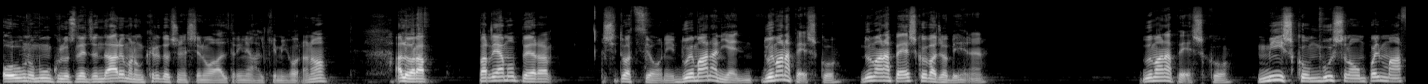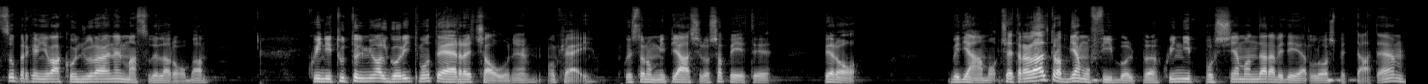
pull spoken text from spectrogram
O un omunculus leggendario, ma non credo ce ne siano altri in Alchemy ora, no? Allora, parliamo per situazioni. Due mana niente. Due mana pesco. Due mana pesco e va già bene. Due mana pesco. Mi scombussola un po' il mazzo perché mi va a congiurare nel mazzo della roba. Quindi tutto il mio algoritmo terra è ciaone. Ok. Questo non mi piace, lo sapete. Però... Vediamo. Cioè, tra l'altro abbiamo Fibbolp, quindi possiamo andare a vederlo. Aspettate, eh.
